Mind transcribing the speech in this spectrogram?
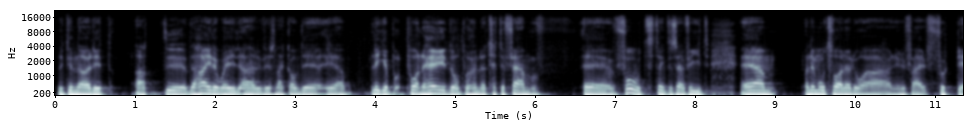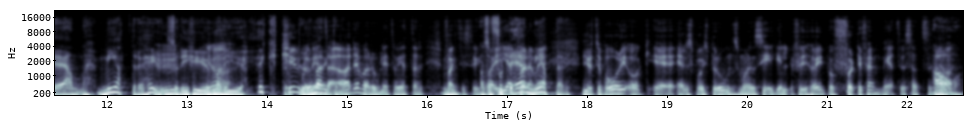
lite nördigt, att eh, The Hideaway där vi snackar om, det är, ligger på, på en höjd då på 135 eh, fot, tänkte jag säga feet. Um, och det motsvarar då ungefär 41 meter i höjd. Mm. Så det är ju, ja. man är ju högt Kul upp, att veta. Ja, det var roligt att veta. Mm. Faktiskt. Alltså 41 meter. Göteborg och eh, Älvsborgsbron som har en segelfri höjd på 45 meter. Så att, ja, ja.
